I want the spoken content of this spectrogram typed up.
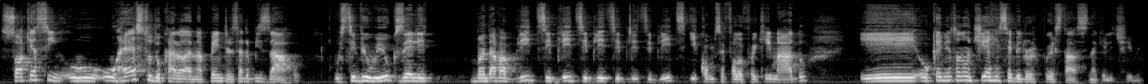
Só que assim, o, o resto do Carolina Panthers era bizarro. O Steve Wilkes, ele mandava blitz e blitz e blitz e blitz e blitz, e como você falou, foi queimado. E o Kenilton não tinha recebedor que prestasse naquele time.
